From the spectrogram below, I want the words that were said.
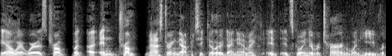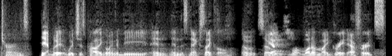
Yeah, whereas Trump, but uh, and Trump mastering that particular dynamic, it, it's going to return when he returns. Yeah, which is probably going to be in in this next cycle. Um, so yeah. w- one of my great efforts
